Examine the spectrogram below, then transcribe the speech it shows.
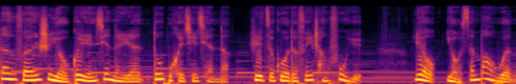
但凡是有贵人线的人都不会缺钱的，日子过得非常富裕。六有三豹纹，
